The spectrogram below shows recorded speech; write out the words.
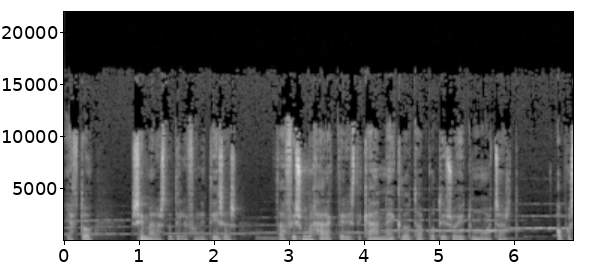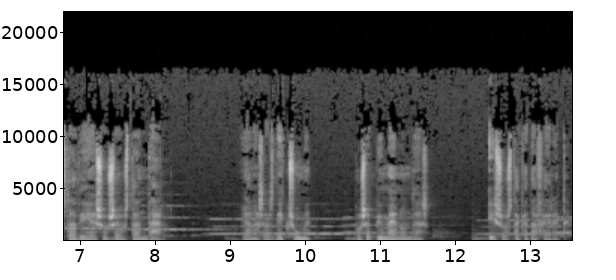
Γι' αυτό σήμερα στο τηλεφωνητή σας θα αφήσουμε χαρακτηριστικά ανέκδοτα από τη ζωή του Μότσαρτ όπως τα διέσωσε ο Σταντάλ για να σας δείξουμε πως επιμένοντας ίσως τα καταφέρετε.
